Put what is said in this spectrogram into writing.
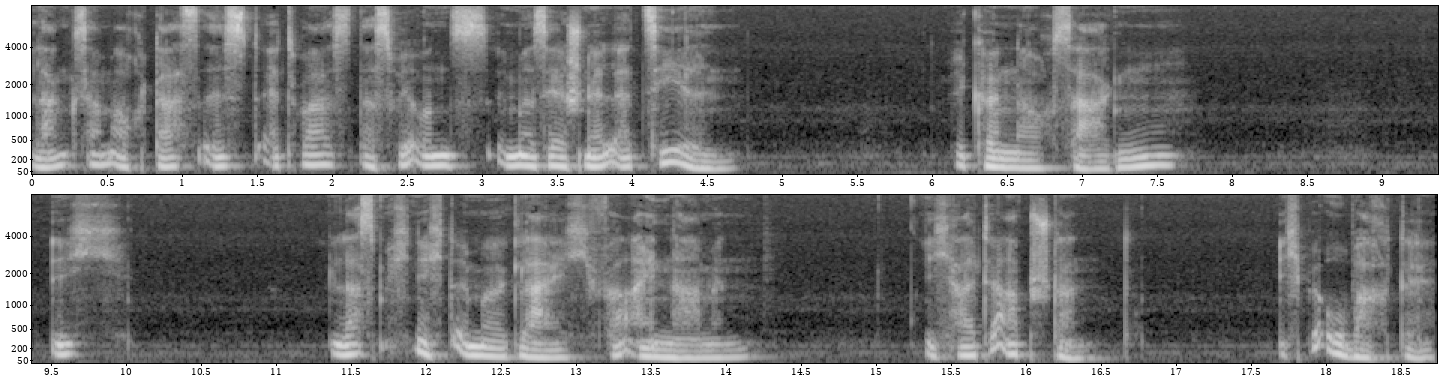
langsam auch das ist etwas, das wir uns immer sehr schnell erzählen. Wir können auch sagen, ich lass mich nicht immer gleich vereinnahmen. Ich halte Abstand. Ich beobachte.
